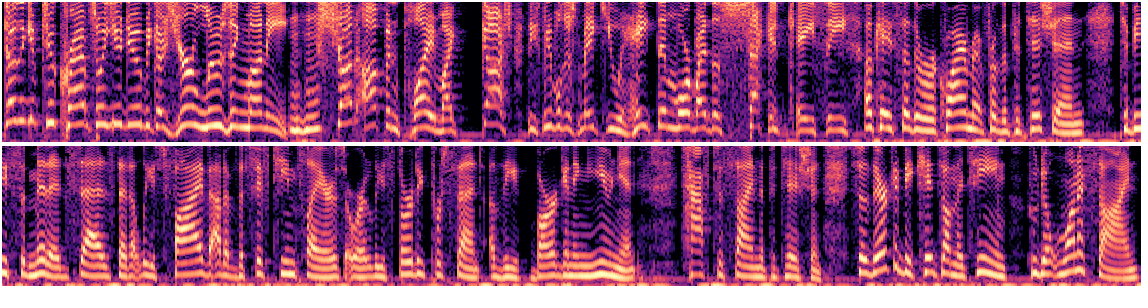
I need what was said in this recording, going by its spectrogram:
doesn't give two craps what you do because you're losing money. Mm-hmm. Shut up and play. My gosh, these people just make you hate them more by the second, Casey. Okay, so the requirement for the petition to be submitted says that at least five out of the 15 players, or at least 30% of the bargaining union, have to sign the petition. So there could be kids on the team who don't want to sign,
